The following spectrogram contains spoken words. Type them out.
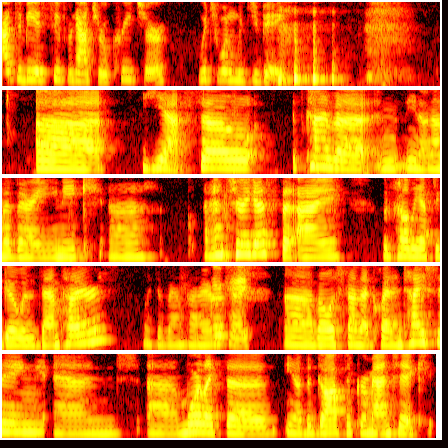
had to be a supernatural creature which one would you be uh, yeah. So it's kind of a you know not a very unique uh, answer, I guess, but I would probably have to go with vampires, like a vampire. okay Uh, I've always found that quite enticing and uh, more like the you know the gothic romantic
